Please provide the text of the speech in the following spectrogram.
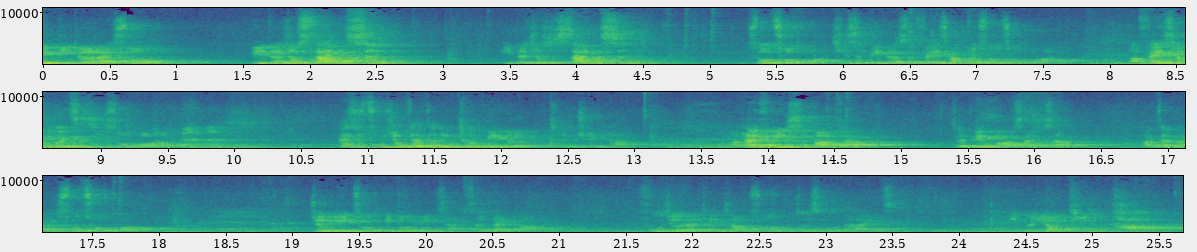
就以彼得来说，彼得就三次，彼得就是三次。说错话，其实彼得是非常会说错话，他非常会自己说话，但是主就在这里特别的成全他。马太福音十八章，在变化山上，他在那里说错话，就有一朵一朵云彩遮盖他，父就在天上说：“这是我的孩子，你们要听他。”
